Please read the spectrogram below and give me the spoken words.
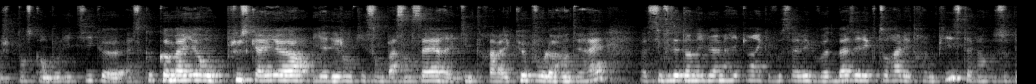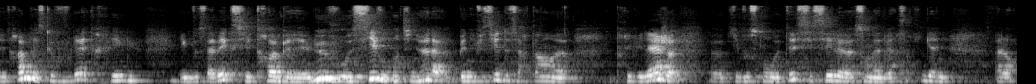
je pense qu'en politique, est-ce que comme ailleurs ou plus qu'ailleurs, il y a des gens qui ne sont pas sincères et qui ne travaillent que pour leur intérêt euh, si vous êtes un élu américain et que vous savez que votre base électorale est trumpiste, eh bien vous soutenez Trump parce que vous voulez être réélu. Et que vous savez que si Trump est réélu, vous aussi, vous continuez à bénéficier de certains euh, privilèges euh, qui vous seront votés si c'est son adversaire qui gagne. Alors,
